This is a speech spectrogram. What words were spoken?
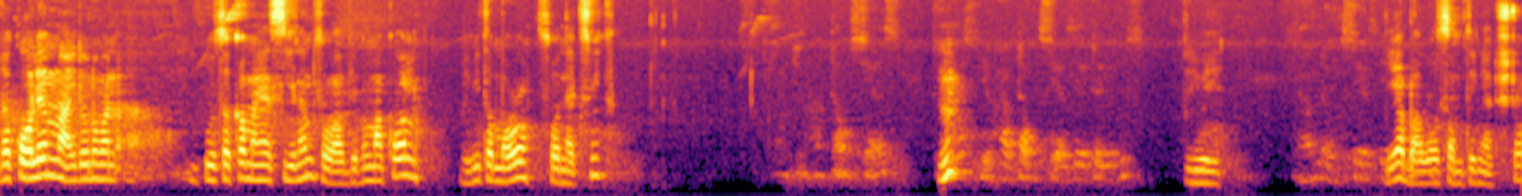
I'll call him. I don't know when uh, he goes to come and see him, so I'll give him a call. Maybe tomorrow, so next week. You have downstairs. Hmm? You have downstairs there to use. You, You have downstairs You yeah, but was something extra.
